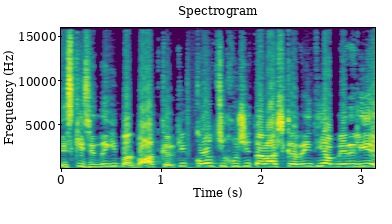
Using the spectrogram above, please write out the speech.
اس کی زندگی برباد کر کے کون سی خوشی تلاش کر رہی تھی آپ میرے لیے؟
